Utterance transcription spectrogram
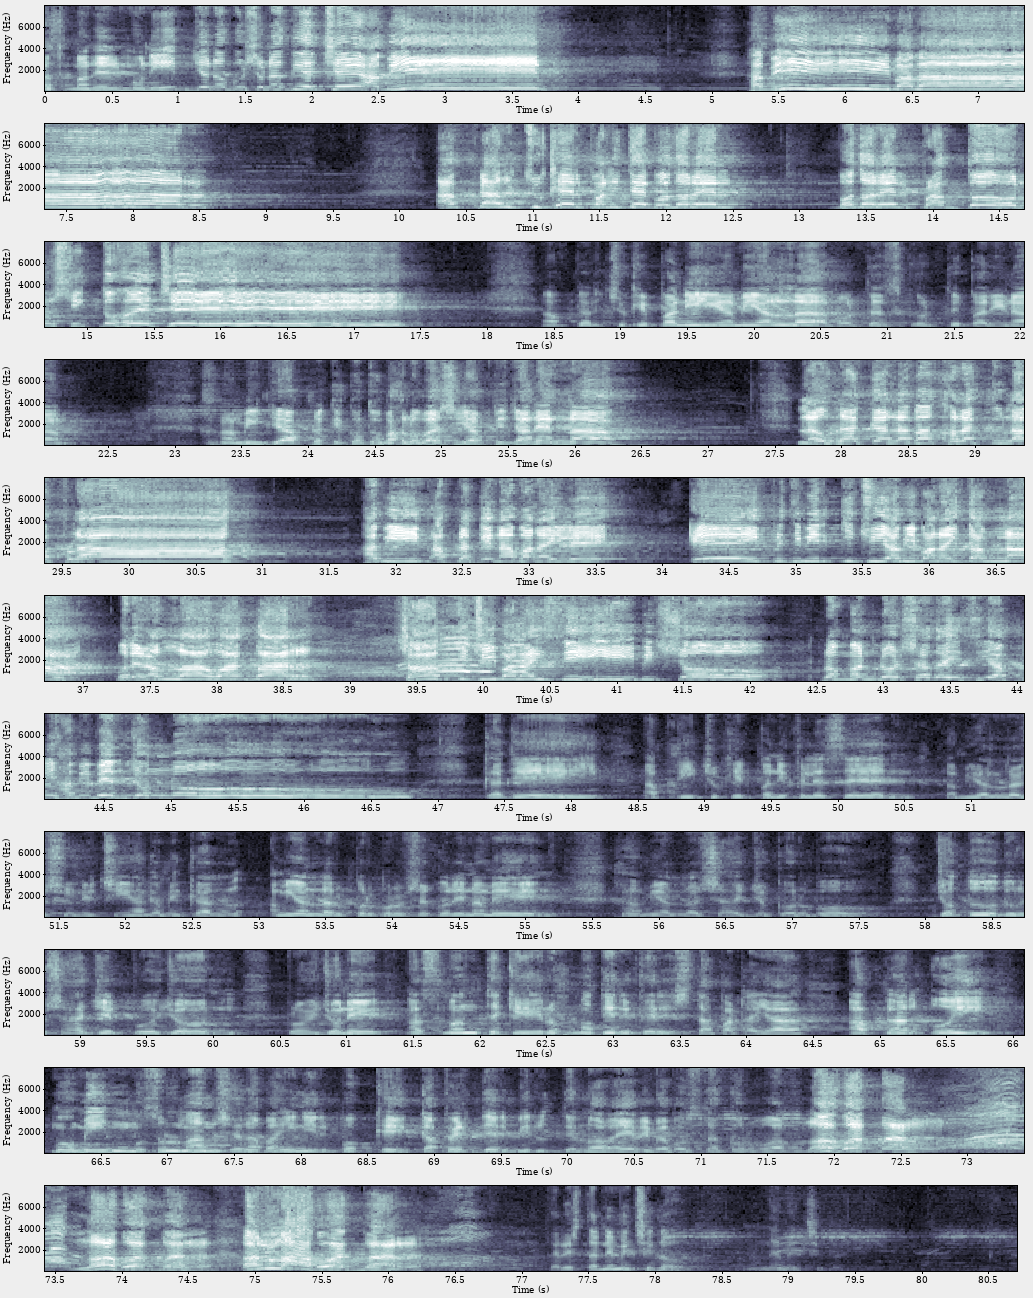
আসমানের মনিব যেন ঘোষণা দিয়েছে, হাবিব হাবিব আমার, আপনার চোখের পানিতে বদরের বদরের প্রান্তর সিক্ত হয়েছে। আপনার চোখে পানি আমি আল্লাহ বরদাস্ত করতে পারি না। আমি যে আপনাকে কত ভালোবাসি, আপনি জানেন না। লাউলা কালামা খলাকুল আফলাক। হাবিব, আপনাকে না বানাইলে এই পৃথিবীর কিছুই আমি বানাইতাম না। বলেন, আল্লাহ আকবার। সব কিছুই বানাইছি, বিশ্ব ব্রহ্মাণ্ড সাজাইছি আপনি হাবিবের জন্য। কাজে আপনি চোখের পানি ফেলেছেন। আমি আল্লাহ শুনেছি, আগামীকাল আমি আল্লাহর উপর ভরসা করে নামেন। আমি আল্লাহ সাহায্য করব। যত দূর সাহায্যের প্রয়োজন, প্রয়োজনে আসমান থেকে রহমতের ফেরিস্তা পাঠাইয়া আপনার ওই মমিন মুসলমান সেনাবাহিনীর পক্ষে কাফেরদের বিরুদ্ধে লড়াইয়ের ব্যবস্থা করব। আল্লাহ আকবার! আল্লাহ আকবার! আল্লাহ আকবার! ফেরেস্তা নেমেছিল? নেমেছিল।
